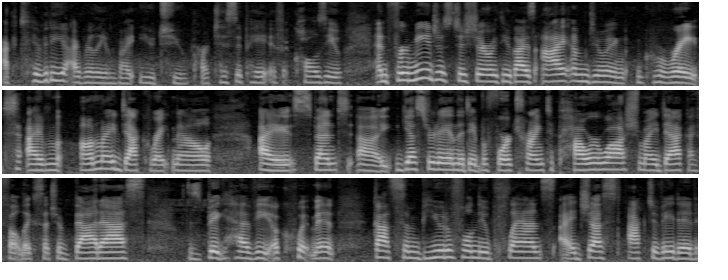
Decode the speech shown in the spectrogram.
activity. I really invite you to participate if it calls you. And for me, just to share with you guys, I am doing great. I'm on my deck right now. I spent uh, yesterday and the day before trying to power wash my deck. I felt like such a badass this big, heavy equipment. Got some beautiful new plants. I just activated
